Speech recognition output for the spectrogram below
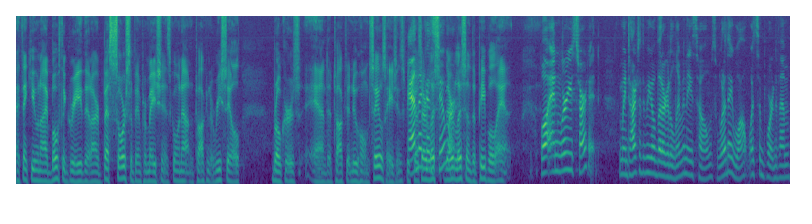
I think you and I both agree that our best source of information is going out and talking to resale brokers and to talk to new home sales agents because the they're, listen, they're listening to people and Well, and where you started. I mean, talk to the people that are going to live in these homes. What do they want? What's important to them?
